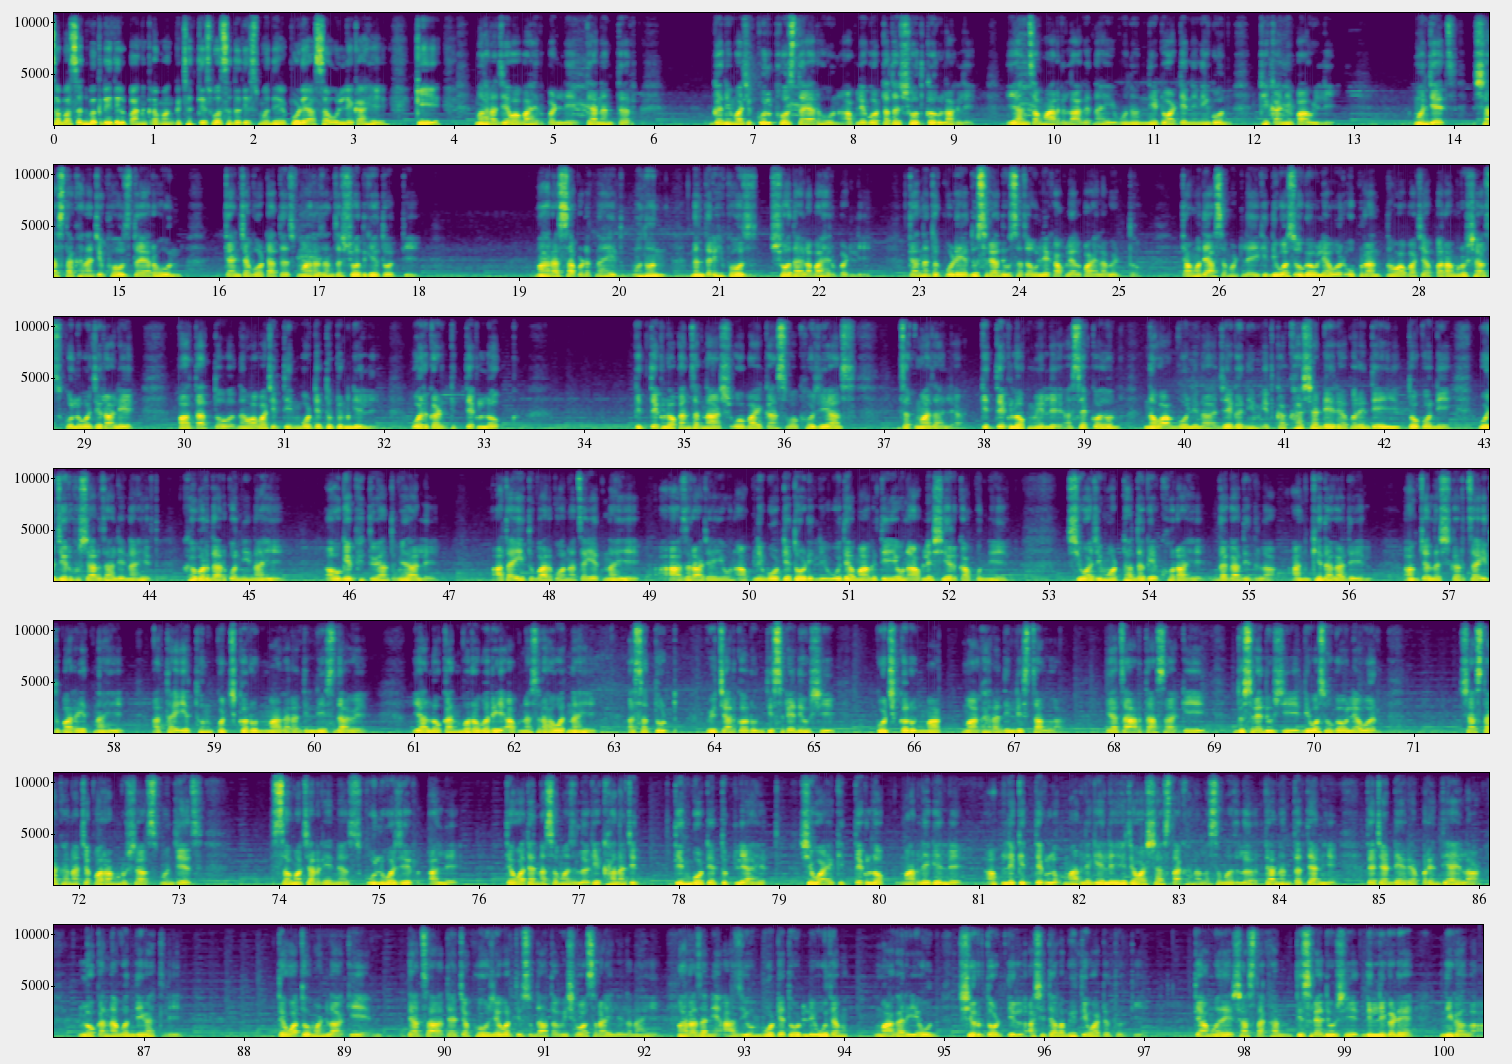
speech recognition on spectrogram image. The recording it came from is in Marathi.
सभासद बकरीतील पान क्रमांक छत्तीस व सदतीसमध्ये पुढे असा उल्लेख आहे की महाराज जेव्हा बाहेर पडले त्यानंतर गनिमाची कुल फौज तयार होऊन आपल्या गोटातच शोध करू लागले. यांचा मार्ग लागत नाही म्हणून नीट वाटेने निघून ठिकाणी पाविली. म्हणजेच शास्ताखानाची फौज तयार होऊन त्यांच्या गोटातच महाराजांचा शोध घेत होती. महाराज सापडत नाहीत म्हणून नंतर ही फौज शोधायला बाहेर पडली. त्यानंतर पुढे दुसऱ्या दिवसाचा उल्लेख आपल्याला पाहायला भेटतो. त्यामध्ये असं म्हटलंय की दिवस उगवल्यावर उपरांत नवाबाच्या परामृशास कुलवजीर आले. पाहतात तो नवाबाची तीन बोटे तुटून गेली. वरकड कित्येक लोक कित्येक लोकांचा नाश व बायकांस व खोजियास जखमा झाल्या. कित्येक लोक मेले असे करून नवाब बोलीला जे गनिम इतका खाशा डेऱ्यापर्यंत येई तो कोणी वजीर हुशार झाले नाहीत. खबरदार कोणी नाही. अवघे फितव्यांत मिळाले. आता इतबार कोणाचा येत नाही. आज राजा येऊन आपली बोटे तोडली उद्या मागती येऊन आपले शिर कापून येईल. शिवाजी मोठा दगेखोर आहे दगा दिदला आणखी दगा देईल. आमच्या लष्करचा इतबार येत नाही. आता येथून कुच करून माघारा दिल्लीस जावे. या लोकांबरोबरही आपणास राहवत नाही. असा तूट विचार करून तिसऱ्या दिवशी कूच करून माग माघारा दिल्लीस चालला. याचा अर्थ असा की दुसऱ्या दिवशी दिवस उगवल्यावर शास्ताखानाच्या परामृशास म्हणजेच समाचार घेण्यास कुल वजीर आले. तेव्हा त्यांना समजलं की खानाची तीन बोटे तुटली आहेत. शिवाय कित्येक लोक मारले गेले. आपले कित्येक लोक मारले गेले हे जेव्हा शास्ताखानाला समजलं त्यानंतर त्याने त्याच्या डेऱ्यापर्यंत यायला लोकांना बंदी घातली. तेव्हा तो म्हणला की त्याचा त्याच्या फौजेवरती सुद्धा आता विश्वास राहिलेला नाही. महाराजांनी आज येऊन बोटे तोडली उद्या माघारी येऊन शिर तोडतील अशी त्याला भीती वाटत होती. त्यामुळे शास्ताखान तिसऱ्या दिवशी दिल्लीकडे निघाला.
